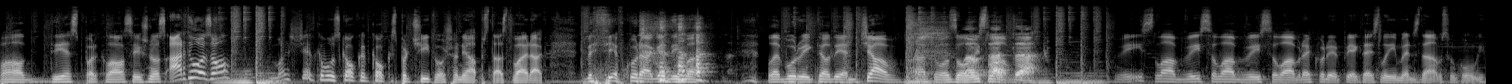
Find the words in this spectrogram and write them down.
Paldies par klausīšanos. Ar to zolu! Man šķiet, ka mums kaut, kad, kaut kas par čītošanu jāpastāst vairāk. Bet, jebkurā gadījumā, lai burvīgi tev diena. Čau! Zolu! Visu labi! Tā. Visu labi, visu labi, visu labi. Re, kur ir piektais līmenis, dāmas un kungi.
